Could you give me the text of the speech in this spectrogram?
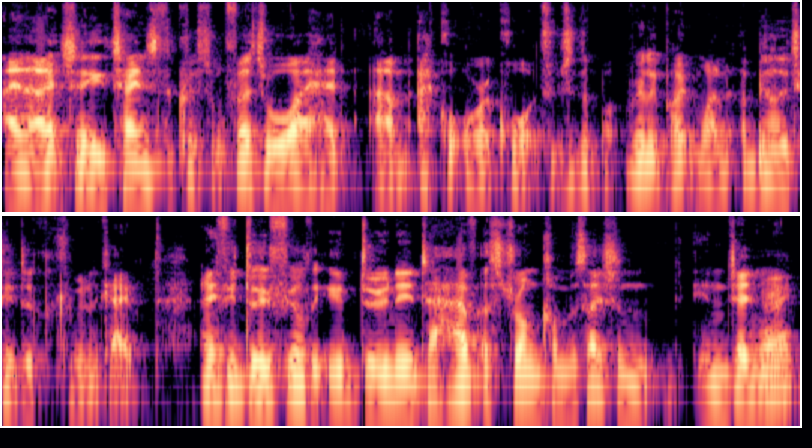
and I actually changed the crystal. First of all, I had um, Aqua Aura Quartz, which is a really potent one, ability to communicate. And if you do feel that you do need to have a strong conversation in January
